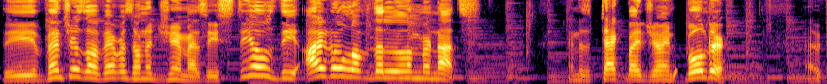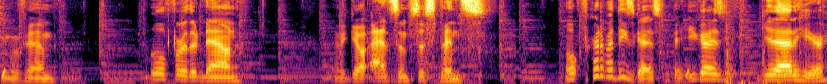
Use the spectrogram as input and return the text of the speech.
The Adventures of Arizona Jim as he steals the idol of the Lumbernauts and is attacked by a giant boulder. Uh, we can move him a little further down. There we go. Add some suspense. Oh, forgot about these guys. Okay, you guys get out of here.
